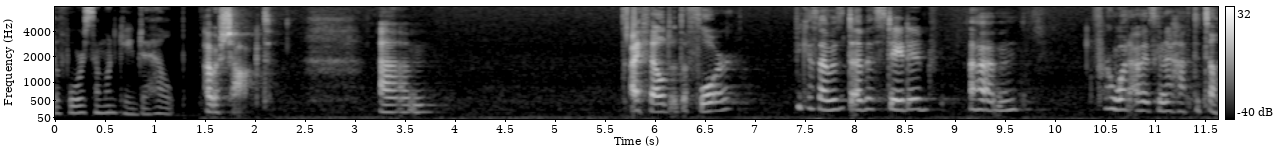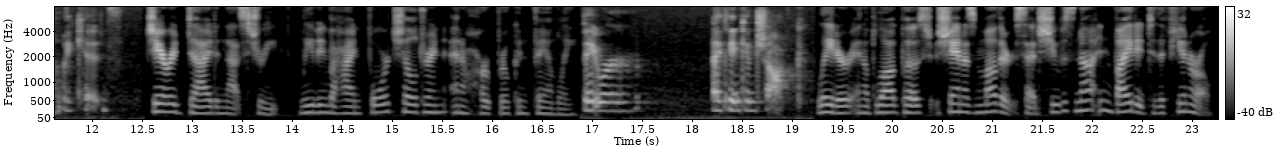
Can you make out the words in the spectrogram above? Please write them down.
before someone came to help. I was shocked. Um, I fell to the floor because I was devastated um, for what I was going to have to tell my kids. Jared died in that street, leaving behind four children and a heartbroken family. They were, I think, in shock. Later, in a blog post, Shanna's mother said she was not invited to the funeral.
